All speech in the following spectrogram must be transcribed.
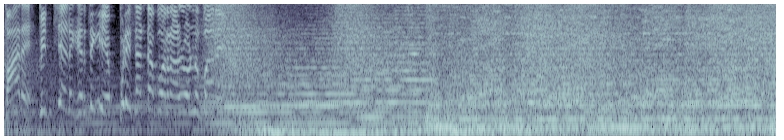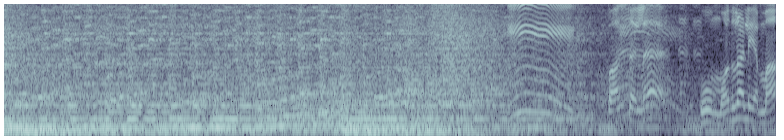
பாரு பிச்சை எடுக்கிறதுக்கு எப்படி சண்டை போடுறாள்னு பாரு. பார்த்தல உன் முதலாளி அம்மா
